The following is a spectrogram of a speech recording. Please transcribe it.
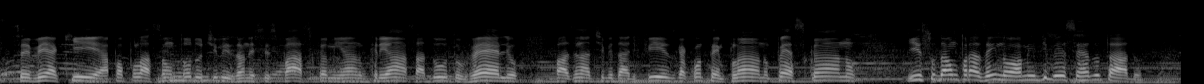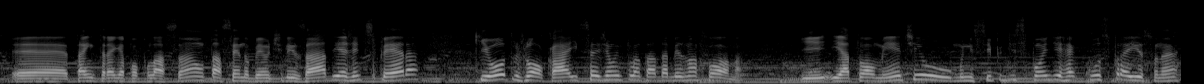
Você vê aqui a população toda utilizando esse espaço, caminhando, criança, adulto, velho, fazendo atividade física, contemplando, pescando. Isso dá um prazer enorme de ver esse resultado. Está é, tá entregue à população, está sendo bem utilizado e a gente espera que outros locais sejam implantados da mesma forma. E, e atualmente o município dispõe de recursos para isso, né?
